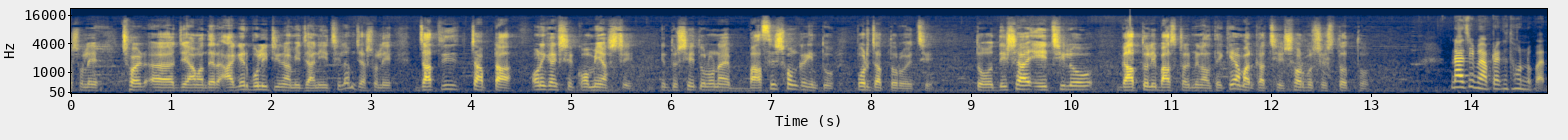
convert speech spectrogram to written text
আসলে ছয় যে আমাদের আগের বুলেটিন আমি জানিয়েছিলাম যে আসলে যাত্রী চাপটা অনেকাংশে কমে আসছে, কিন্তু সেই তুলনায় বাসের সংখ্যা কিন্তু পর্যাপ্ত রয়েছে। তো দিশা, এই ছিল গাবতলি বাস টার্মিনাল থেকে আমার কাছে সর্বশেষ তথ্য। নাজিম, আপনাকে ধন্যবাদ।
